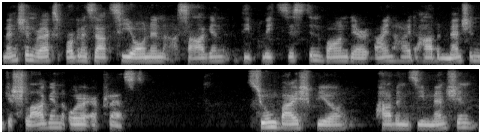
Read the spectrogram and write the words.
Menschenrechtsorganisationen sagen, die Polizisten von der Einheit haben Menschen geschlagen oder erpresst. Zum Beispiel haben sie Menschen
